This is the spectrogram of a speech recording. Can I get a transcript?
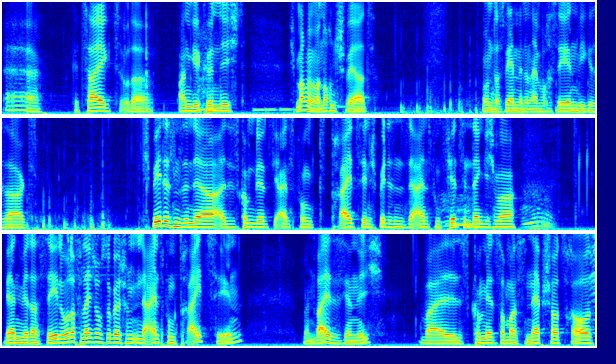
äh, gezeigt oder angekündigt. Ich mache mir mal noch ein Schwert. Und das werden wir dann einfach sehen, wie gesagt. Spätestens in der, also es kommt jetzt die 1.13, spätestens der 1.14, denke ich mal, werden wir das sehen. Oder vielleicht auch sogar schon in der 1.13. Man weiß es ja nicht, weil es kommen jetzt nochmal Snapshots raus.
